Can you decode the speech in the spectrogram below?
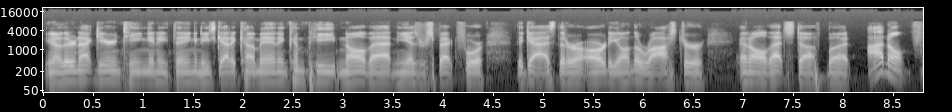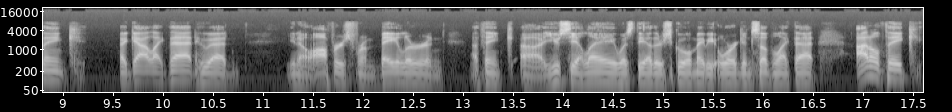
you know they're not guaranteeing anything, and he's got to come in and compete and all that. And he has respect for the guys that are already on the roster and all that stuff. But I don't think a guy like that who had you know offers from Baylor and I think uh, UCLA was the other school, maybe Oregon, something like that. I don't think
